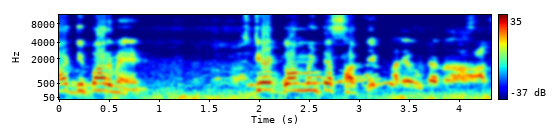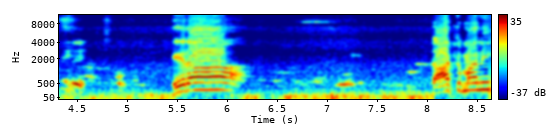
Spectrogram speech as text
আর ডিপার্টমেন্ট স্টেট গভর্নমেন্টের সাবজেক্ট এরা কাটমানি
